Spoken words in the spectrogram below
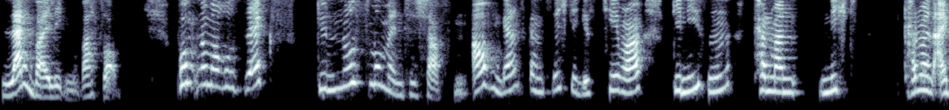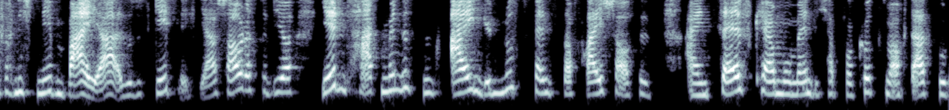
langweiligen Wasser. Punkt Nummer 6, Genussmomente schaffen. Auch ein ganz, ganz wichtiges Thema. Genießen kann man nicht kann man einfach nicht nebenbei, ja, also das geht nicht, ja. Schau, dass du dir jeden Tag mindestens ein Genussfenster freischaufelst, ein Self-Care-Moment. Ich habe vor kurzem auch dazu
